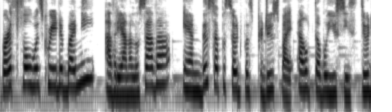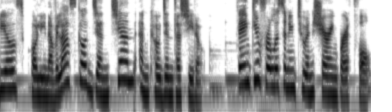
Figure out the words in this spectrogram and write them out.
Birthful was created by me, Adriana Lozada, and this episode was produced by LWC Studios, Paulina Velasco, Jen Chien, and Kojin Tashiro. Thank you for listening to and sharing Birthful.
